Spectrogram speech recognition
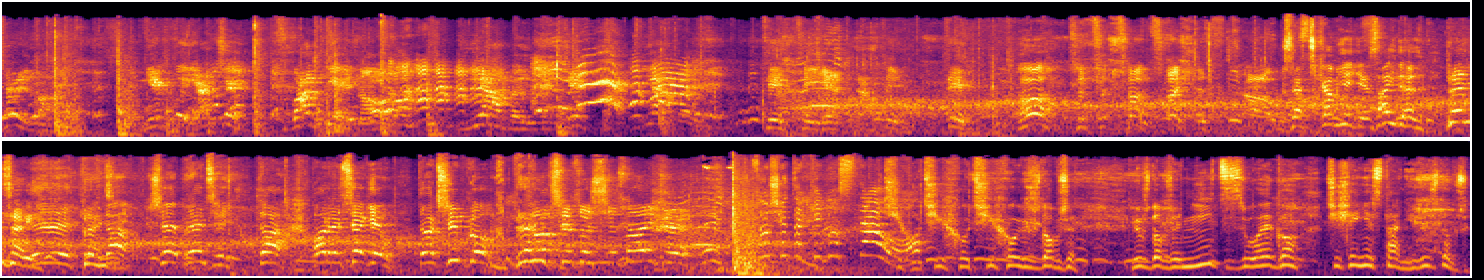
Szelma! Niech to ja cię złapię, no! Diabeł, diabeł! Ty, ty jedna, ty, ty! O, co, co, co, co się stało? Grzać kamienie, Zajdel! Prędzej! Prędzej! Tak, prędzej! Tak, parę cegieł! Tak szybko! Zawsze coś się znajdzie! Co się takiego stało? Cicho, cicho, cicho, już dobrze. Już dobrze, nic złego ci się nie stanie, już dobrze.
